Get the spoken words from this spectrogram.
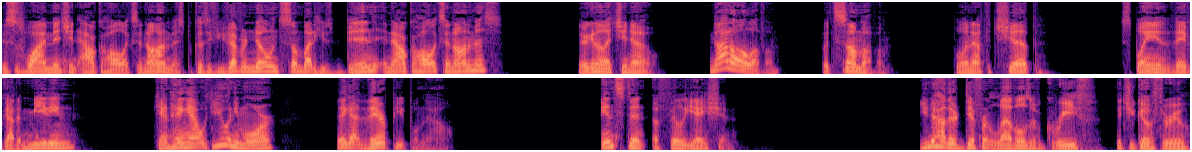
This is why I mentioned Alcoholics Anonymous, because if you've ever known somebody who's been in Alcoholics Anonymous, they're going to let you know. Not all of them, but some of them. Pulling out the chip, explaining that they've got a meeting, can't hang out with you anymore. They got their people now instant affiliation. You know how there are different levels of grief that you go through?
